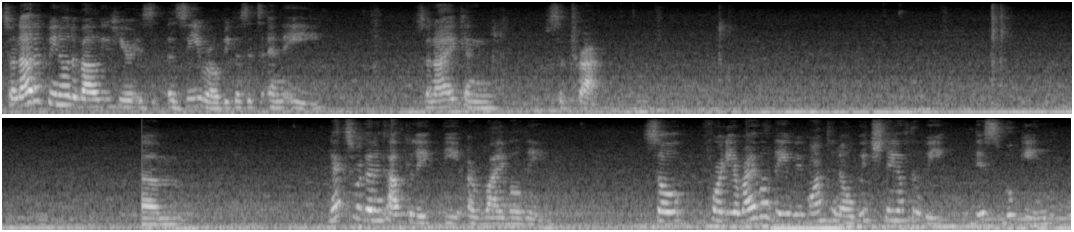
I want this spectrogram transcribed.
So now that we know the value here is a zero because it's NA, so now I can subtract. Um, next, we're going to calculate the arrival day. So for the arrival day, we want to know which day of the week this booking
